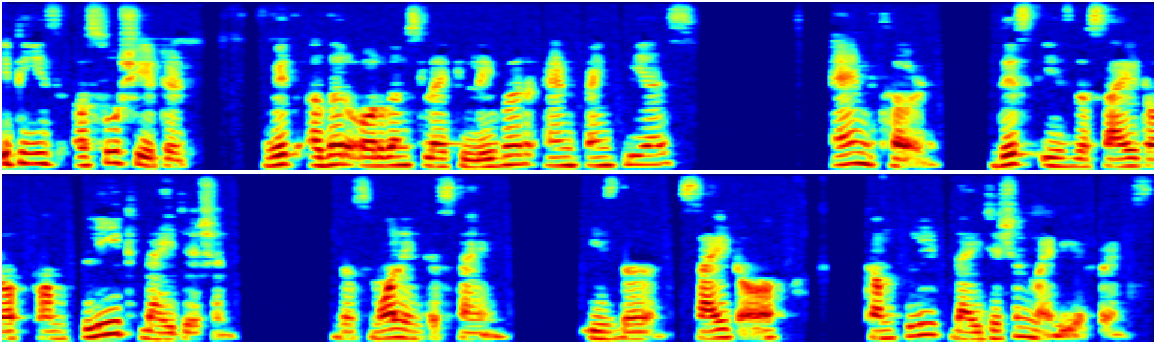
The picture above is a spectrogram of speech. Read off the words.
it is associated with other organs like liver and pancreas. And third this is the site of complete digestion. The small intestine is the site of complete digestion my dear friends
